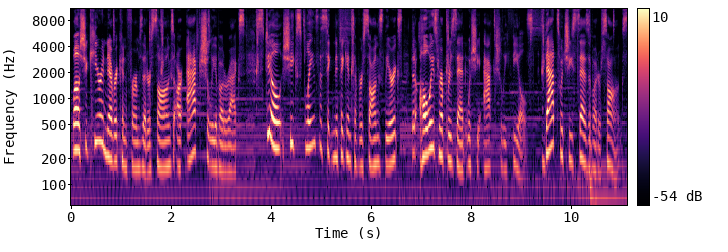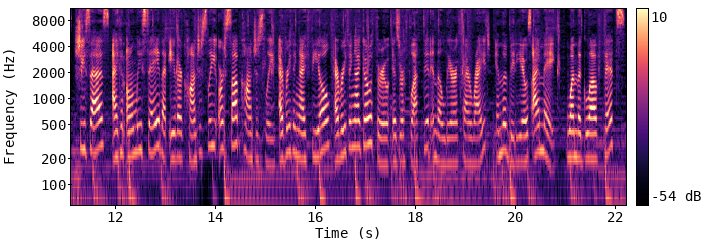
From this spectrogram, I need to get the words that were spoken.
While Shakira never confirms that her songs are actually about her ex, still, she explains the significance of her songs' lyrics that always represent what she actually feels. That's what she says about her songs. She says, I can only say that either consciously or subconsciously, everything I feel, everything I go through is reflected in the lyrics I write, in the videos I make. When the glove fits,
